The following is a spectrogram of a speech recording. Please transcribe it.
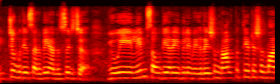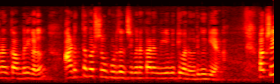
ഏറ്റവും പുതിയ സർവേ അനുസരിച്ച് യു എയിലെയും സൗദി അറേബ്യയിലെയും ഏകദേശം നാൽപ്പത്തിയെട്ട് ശതമാനം കമ്പനികളും അടുത്ത വർഷം കൂടുതൽ ജീവനക്കാരെ നിയമിക്കുവാൻ ഒരുങ്ങുകയാണ്. പക്ഷേ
